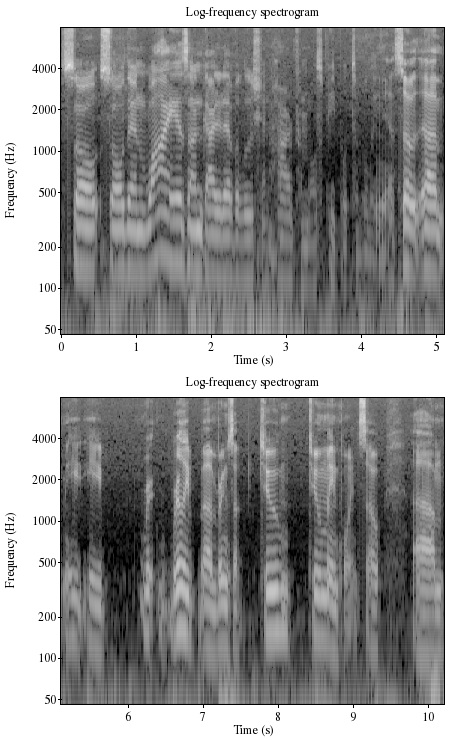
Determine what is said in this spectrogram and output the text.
So, so then, why is unguided evolution hard for most people to believe? Yeah. So um, he he re- really um, brings up two two main points. So. Um,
